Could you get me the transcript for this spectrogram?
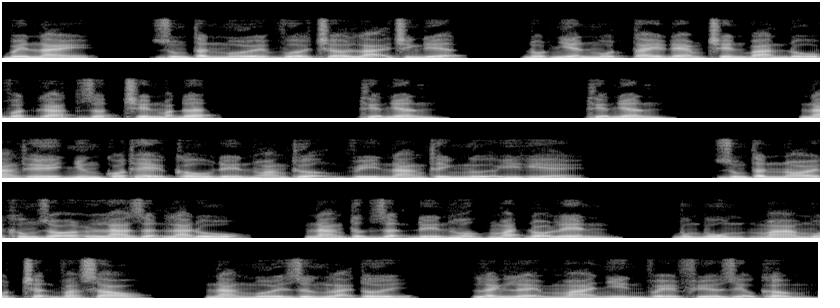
Bên này, dung tần mới vừa trở lại chính điện, đột nhiên một tay đem trên bàn đồ vật gạt rớt trên mặt đất. Thiện nhân! Thiện nhân! Nàng thế nhưng có thể câu đến hoàng thượng vì nàng thỉnh ngự y y Dung tần nói không rõ là giận là đố, nàng tức giận đến hốc mắt đỏ lên, bùm bùm mà một trận vang sau, nàng mới dừng lại tới, lãnh lệ mà nhìn về phía rượu cầm.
